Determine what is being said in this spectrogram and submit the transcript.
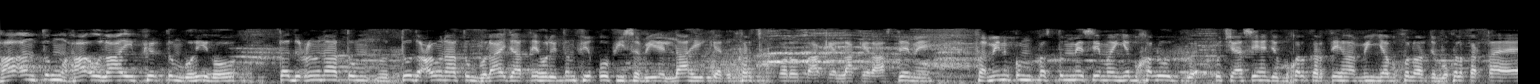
ہا انتم ہا الائی پھر تم وہی ہو۔ تدعونا تم تدعونا تم بلائے جاتے ہو لتنفقوا فی سبیل اللہ کہ خرچ کرو تاکہ اللہ کے راستے میں فمنکم پس تم میں سے من یبخل کچھ ایسے ہیں جو بخل کرتے ہیں، من یبخل اور جو بخل کرتا ہے،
